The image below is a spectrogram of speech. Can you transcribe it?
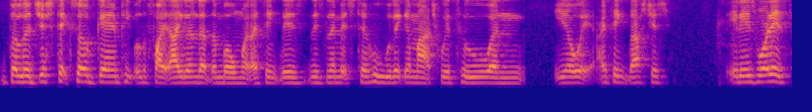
the logistics of getting people to Fight Island at the moment. I think there's there's limits to who they can match with who, and you know I think that's just it is what it is.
